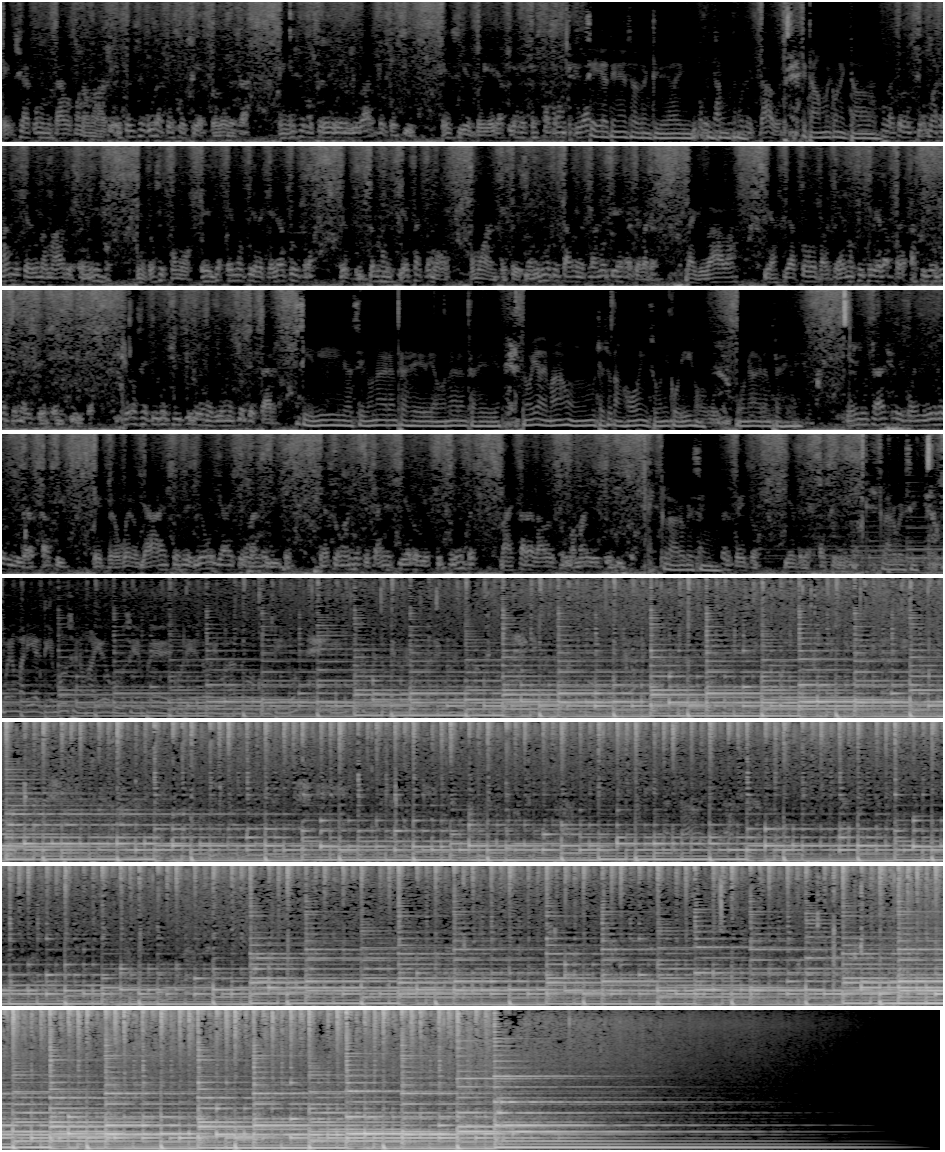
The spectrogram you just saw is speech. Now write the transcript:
eh, se ha comunicado con la madre. Estoy segura que eso es cierto, de verdad. En eso no se debe de dudar porque sí, es cierto, y ella tiene esa tranquilidad. Sí, ella tiene esa tranquilidad y, porque y estamos siempre conectados estaban muy conectados. una conexión más grande que de una madre y un hijo. Y entonces, como ella, él no quiere que ella sufra, se, se manifiesta como, como antes, que lo mismo que estaba en el plano tierra, que la, la ayudaba y hacía todo para que no sufriera, pues así mismo se manifiesta en espíritu. Yo lo sentí muchísimo y me dio mucho pesar. Sí, ha sido una gran tragedia, una gran tragedia. No, y además un muchacho tan joven, su único hijo, una gran tragedia. El muchacho y buen hijo y casi, eh, pero bueno, ya eso es de Dios, ya es un angelito, ya es un ángel que está en el cielo y es suficiente, va a estar al lado de su mamá y de su hijo. Claro que sí. Perfecto, siempre así mismo.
